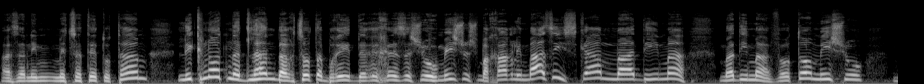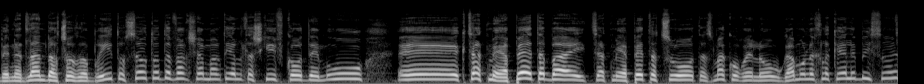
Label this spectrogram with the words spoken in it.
אז אני מצטט אותם. לקנות נדל"ן בארצות הברית דרך איזשהו מישהו שמכר לי, מה זה עסקה מדהימה, מדהימה. ואותו מישהו בנדל"ן בארצות הברית עושה אותו דבר שאמרתי על התשקיף קודם. הוא אה, קצת מייפה את הבית, קצת מייפה את התשואות, אז מה קורה לו? הוא גם הולך לכלא בישראל?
